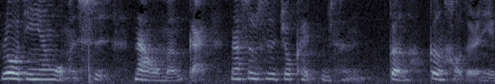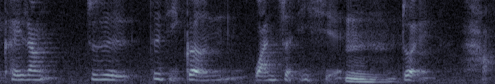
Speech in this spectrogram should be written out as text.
如果今天我们是，那我们改，那是不是就可以变成更更好的人，也可以让。就是自己更完整一些，嗯，对，好，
